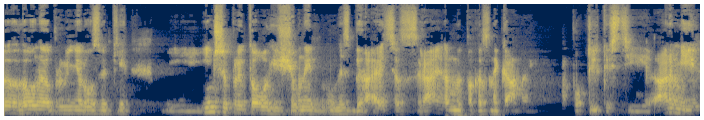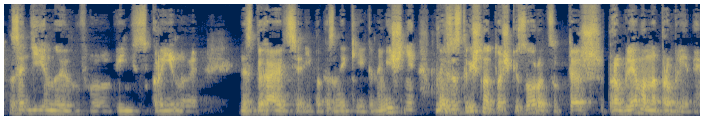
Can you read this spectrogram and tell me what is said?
головне управління розвідки інші політологи, що вони ну, не збігаються з реальними показниками по кількості армії задіяної в війні з Україною. Не збігаються і показники економічні. Ну і з історичної точки зору це теж проблема на проблемі.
